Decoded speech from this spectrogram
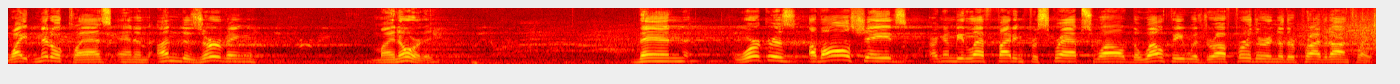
white middle class and an undeserving minority, then workers of all shades are going to be left fighting for scraps while the wealthy withdraw further into their private enclaves.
